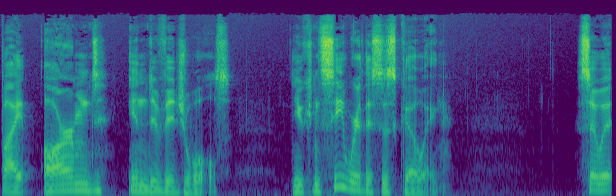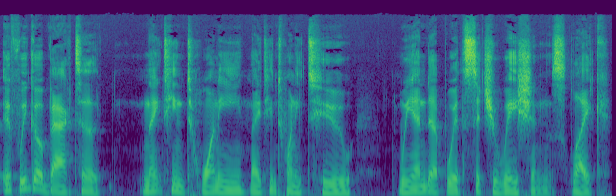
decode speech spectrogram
by armed individuals. You can see where this is going. So if we go back to 1920, 1922, we end up with situations like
